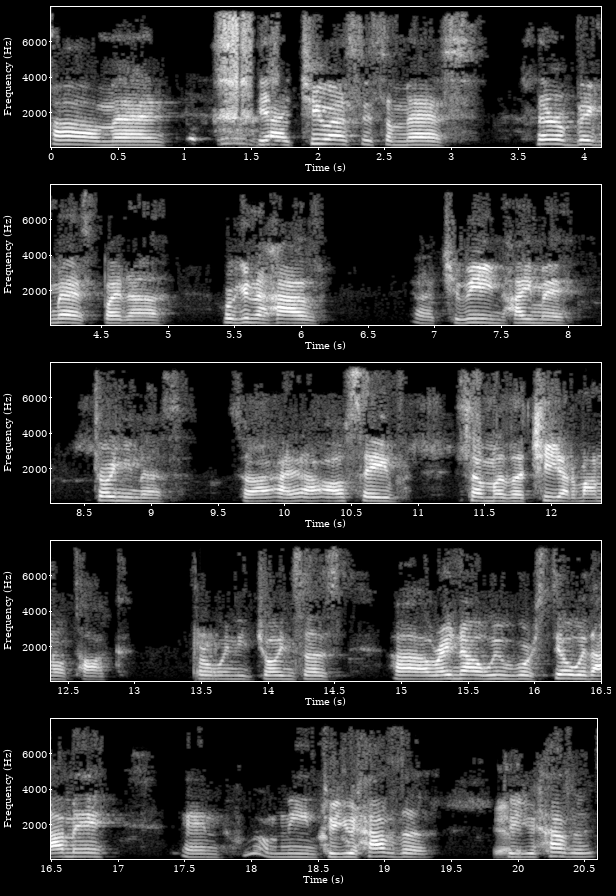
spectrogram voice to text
Oh man, yeah, Chivas is a mess. They're a big mess, but uh, we're gonna have uh, Chivin Jaime joining us, so I, I'll save some of the Chi Hermano talk for when he joins us. Uh, right now, we were still with Ame, and I mean, do you have the, yeah. do you have the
